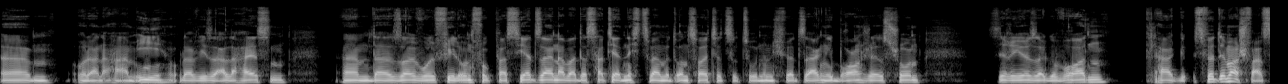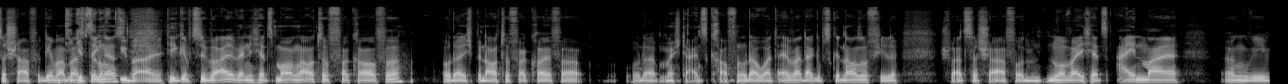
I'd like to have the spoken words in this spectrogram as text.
ähm, oder eine HMI oder wie sie alle heißen. Ähm, da soll wohl viel Unfug passiert sein, aber das hat ja nichts mehr mit uns heute zu tun. Und ich würde sagen, die Branche ist schon seriöser geworden. Klar, es wird immer schwarze Schafe geben, aber die das Ding ist, überall. die gibt's überall. Wenn ich jetzt morgen Auto verkaufe oder ich bin Autoverkäufer oder möchte eins kaufen oder whatever, da gibt's genauso viele schwarze Schafe. Und nur weil ich jetzt einmal irgendwie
